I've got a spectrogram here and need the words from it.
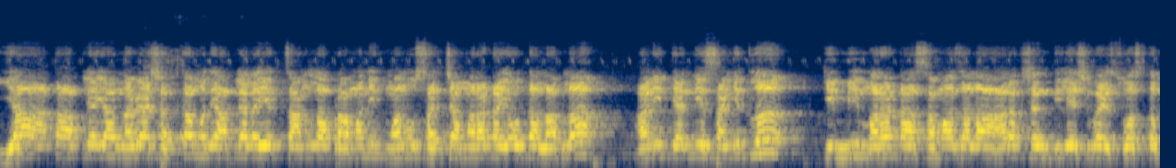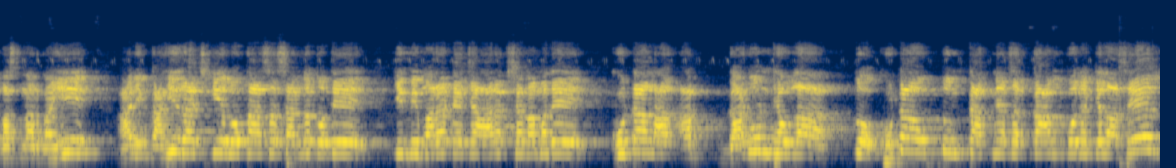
या आता आपल्या या नव्या शतकामध्ये आपल्याला एक चांगला प्रामाणिक माणूस सच्चा मराठा योद्धा लाभला. आणि त्यांनी सांगितलं की मी मराठा समाजाला आरक्षण दिल्याशिवाय स्वस्त बसणार नाही. आणि काही राजकीय लोक असं सांगत होते की मी मराठ्याच्या आरक्षणामध्ये खुटा गाडून ठेवला. तो खुटा उपटून टाकण्याचं काम कोण केलं असेल?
